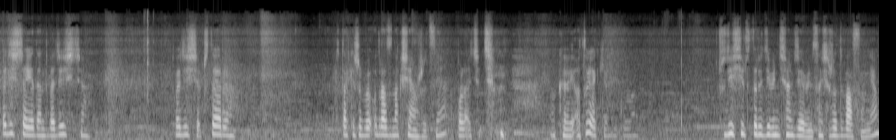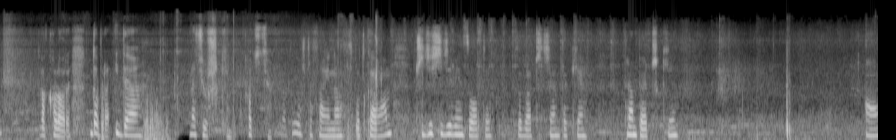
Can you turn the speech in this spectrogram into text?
21, 20. 24. To takie, żeby od razu na księżyc, nie? Polecieć. Okej, a tu jakie w ogóle? 34,99, w sensie, że dwa są, nie? Dwa kolory. Dobra, idę na ciuszki. Chodźcie. Tu jeszcze fajne spotkałam. 39 zł. Zobaczcie, takie trampeczki. O.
